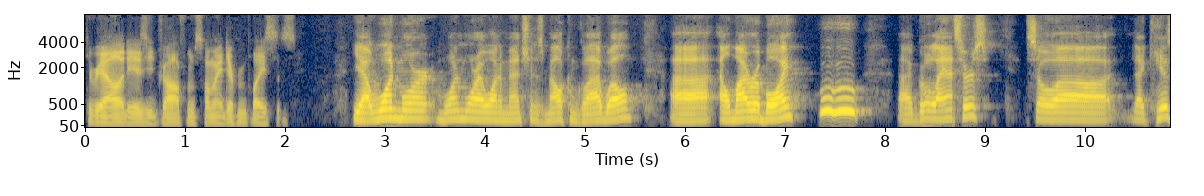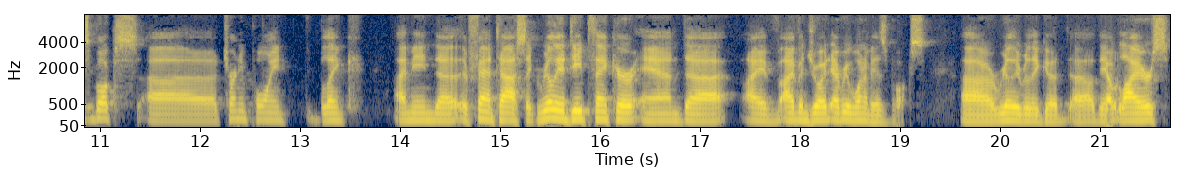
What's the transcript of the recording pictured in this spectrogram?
the reality is, you draw from so many different places. Yeah, one more, one more I want to mention is Malcolm Gladwell, uh, Elmira Boy, woohoo, uh, go Lancers. So, uh, like his books, uh, Turning Point, Blink, I mean, uh, they're fantastic. Really a deep thinker, and uh, I've I've enjoyed every one of his books. Uh, really, really good. The Outliers,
